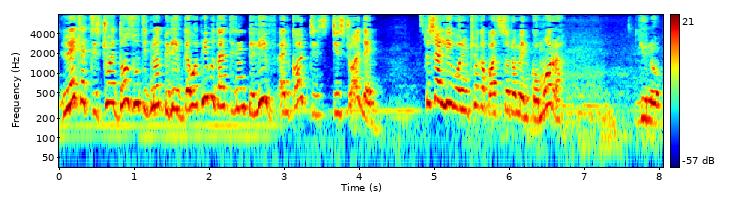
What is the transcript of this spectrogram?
Later destroyed those who did not believe. There were people that didn't believe and God destroyed them. Especially when you talk about Sodom and Gomorrah. You know,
